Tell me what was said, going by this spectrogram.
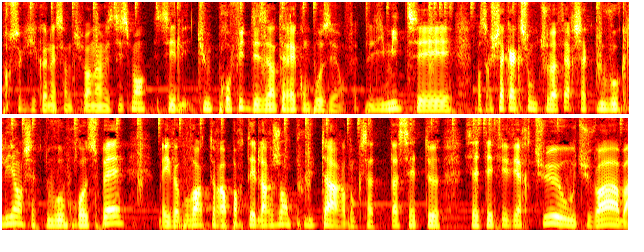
pour ceux qui connaissent un petit peu en investissement, c'est tu profites des intérêts composés en fait. Limite, c'est parce que chaque action que tu vas faire, chaque nouveau client, chaque nouveau prospect, bah, il va pouvoir te rapporter de l'argent plus tard. Donc ça as cette cet effet vertueux où tu vas bah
